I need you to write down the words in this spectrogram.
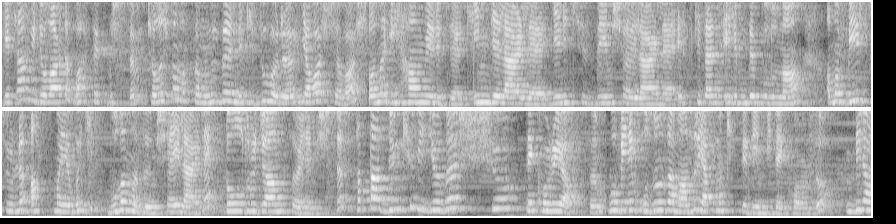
Geçen videolarda bahsetmiştim. Çalışma masamın üzerindeki duvarı yavaş yavaş bana ilham verecek imgelerle, yeni çizdiğim şeylerle, eskiden elimde bulunan ama bir türlü asmaya vakit bulamadığım şeylerle dolduracağımı söylemiştim. Hatta dünkü videoda şu dekoru yaptım. Bu benim uzun zamandır yapmak istediğim bir dekordu. Biraz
